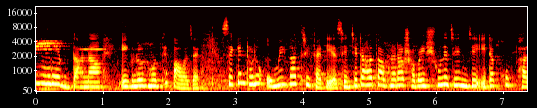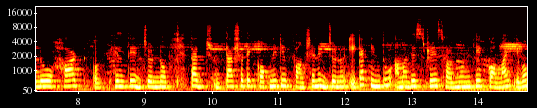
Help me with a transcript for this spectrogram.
কুমড়োর দানা এগুলোর মধ্যে পাওয়া যায়। সেকেন্ড হলো ওমেগা থ্রি ফ্যাটি অ্যাসিড যেটা হয়তো আপনারা সবাই শুনেছেন যে এটা খুব ভালো হার্ট হেলথের জন্য, তার তার সাথে কগনিটিভ ফাংশনের জন্য, এটা কিন্তু আমাদের স্ট্রেস হরমোনকে কমায় এবং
